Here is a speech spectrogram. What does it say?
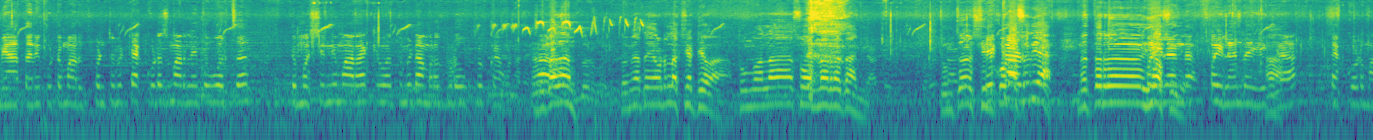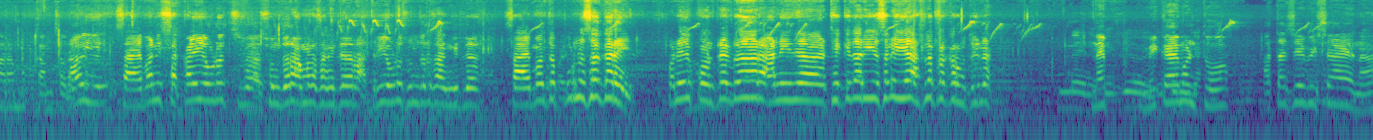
मी हाताने कुठं मारू पण तुम्ही टॅककुटच मारले तर वरचं ते मशीनने मारा किंवा तुम्ही डांबरात पुढे उपयोग काय होणार तुम्ही आता एवढं लक्षात ठेवा. तुम्हाला सोडणार नाही आम्ही. तुमचं शिरकोट असू द्या नंतर हे असू पहिल्यांदा द्या. पहिल्यांदा हे घ्या टॅककोड मारा मग काम चालू राव, हे साहेबांनी सकाळी एवढं सु- सुंदर आम्हाला सांगितलं रात्री एवढं सुंदर सांगितलं. साहेबांचं पूर्ण सहकार्य आहे. पण हे कॉन्ट्रॅक्टर आणि अं, ठेकेदार हे सगळे हे असला प्रकार होतोय ना. नाही मी काय म्हणतो आता जे विषय आहे ना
